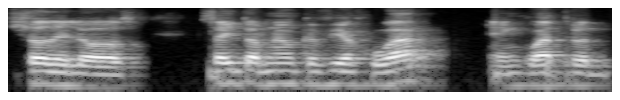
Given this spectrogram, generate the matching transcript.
Yo de los seis torneos que fui a jugar, en cuatro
